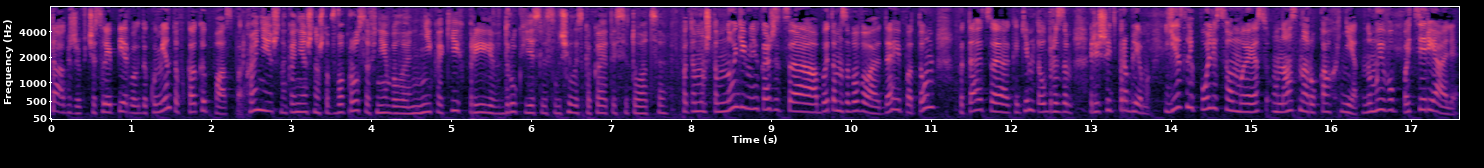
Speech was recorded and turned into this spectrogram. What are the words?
также в числе первых документов, как и паспорт. Конечно, конечно, чтобы вопросов не было никаких при вдруг, если случилась какая-то ситуация. Потому что многие, мне кажется, об этом забывают, да, и потом пытаются каким-то образом решить проблему. Если полиса ОМС у нас на руках нет, но мы его потеряли,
